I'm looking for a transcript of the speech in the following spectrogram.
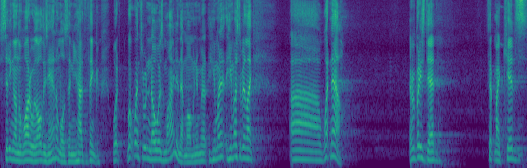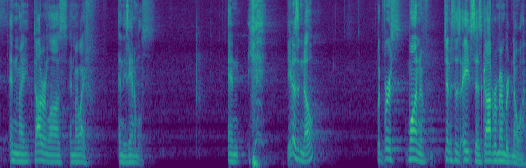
sitting on the water with all these animals, and you have to think, what, what went through Noah's mind in that moment? He, might, he must have been like, uh, what now? Everybody's dead except my kids and my daughter in laws and my wife and these animals. And he doesn't know. But verse 1 of Genesis 8 says, God remembered Noah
